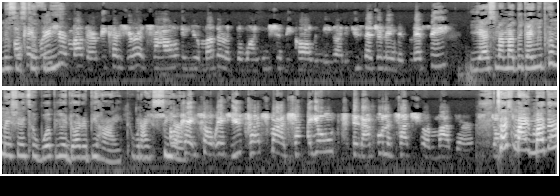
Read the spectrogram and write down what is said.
Mrs. Okay, where's your mother? Because you're a child and your mother is the one who should be calling me, honey. You said your name is Missy? Yes, my mother gave me permission to whoop your daughter behind when I see her. Okay, so if you touch my child, then I'm going to touch your mother. Don't Touch my mother?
